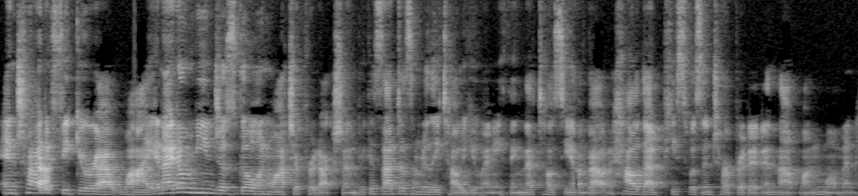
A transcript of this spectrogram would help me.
and try yeah. to figure out why. And I don't mean just go and watch a production because that doesn't really tell you anything. That tells you about how that piece was interpreted in that one moment.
